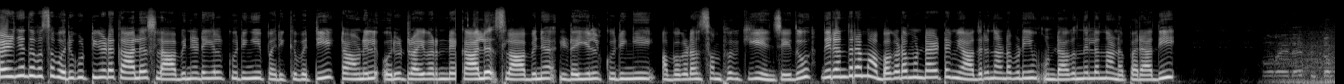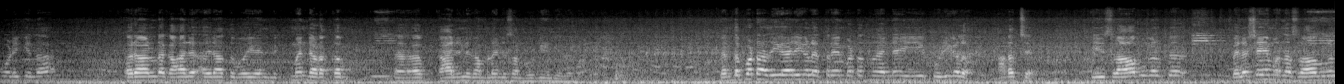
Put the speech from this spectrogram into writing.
കഴിഞ്ഞ ദിവസം ഒരു കുട്ടിയുടെ കാൽ സ്ലാബിനിടയിൽ കുരുങ്ങി പരിക്കുപറ്റി. ടൗണിൽ ഒരു ഡ്രൈവറിന്റെ കാൽ സ്ലാബിന് ഇടയിൽ കുരുങ്ങി അപകടം സംഭവിക്കുകയും ചെയ്തു. നിരന്തരം അപകടമുണ്ടായിട്ടും യാതൊരു നടപടിയും ഉണ്ടാകുന്നില്ലെന്നാണ് പരാതി. ഒരാളുടെ കാൽ അതിനകത്ത് പോയി ലിഗ്മെന്റ് അടക്കം കാലിന് കംപ്ലൈന്റ് സംഭവിക്കുകയും ചെയ്തിട്ടുണ്ട് ബന്ധപ്പെട്ട അധികാരികൾ എത്രയും പെട്ടെന്ന് തന്നെ ഈ കുഴികൾ അടച്ച് ഈ സ്ലാബുകൾക്ക് ബലക്ഷയം വന്ന സ്ലാബുകൾ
